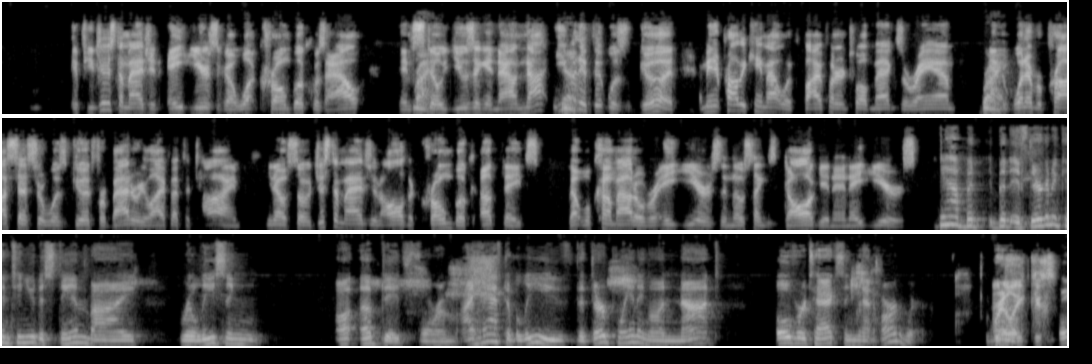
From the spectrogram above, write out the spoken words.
if you just imagine eight years ago what Chromebook was out, and Right. still using it now. Not even Yeah. if it was good. I mean, it probably came out with 512 megs of RAM Right. and whatever processor was good for battery life at the time. You know, so just imagine all the Chromebook updates that will come out over eight years, and those things dogging in eight years. Yeah, but but if they're going to continue to stand by releasing uh, updates for them, I have to believe that they're planning on not overtaxing that hardware. Really,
